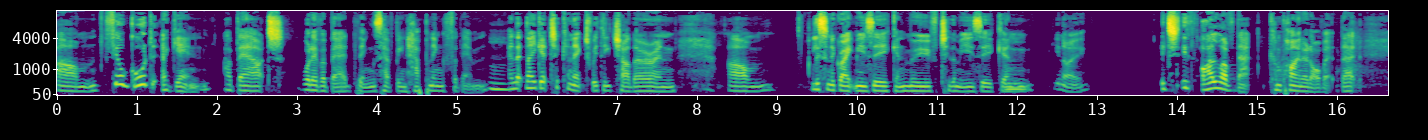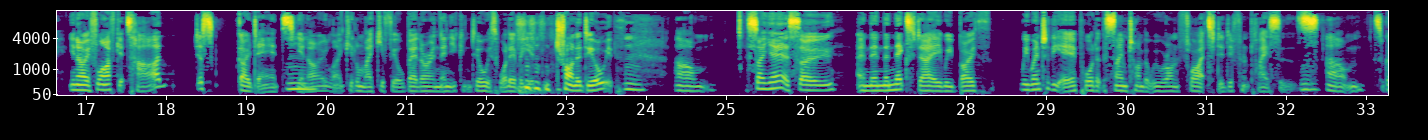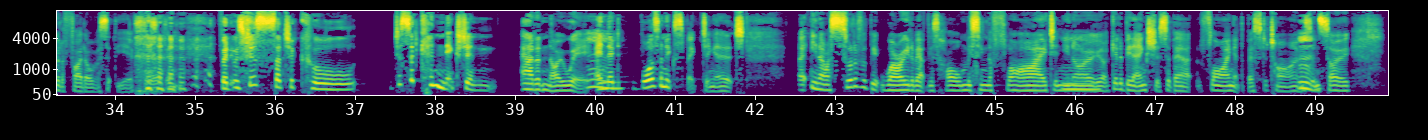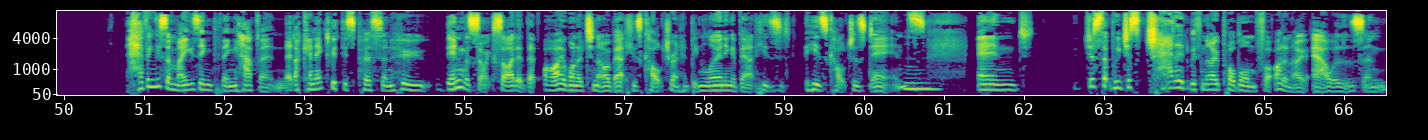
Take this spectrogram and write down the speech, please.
um, feel good again about whatever bad things have been happening for them, and that they get to connect with each other and um, listen to great music and move to the music, and you know, it's. It, I love that component of it. That you know, if life gets hard, just go dance. You know, like it'll make you feel better, and then you can deal with whatever you're trying to deal with. Um, so yeah, so and then the next day we both we went to the airport at the same time, but we were on flights to different places. Um, so we've got a photo of us at the airport, and, but it was just such a cool, just a connection out of nowhere, and that wasn't expecting it. Uh, you know, I was sort of a bit worried about this whole missing the flight, and you know, I get a bit anxious about flying at the best of times, and so having this amazing thing happen that I connect with this person who then was so excited that I wanted to know about his culture and had been learning about his his culture's dance. And just that we just chatted with no problem for I don't know hours and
